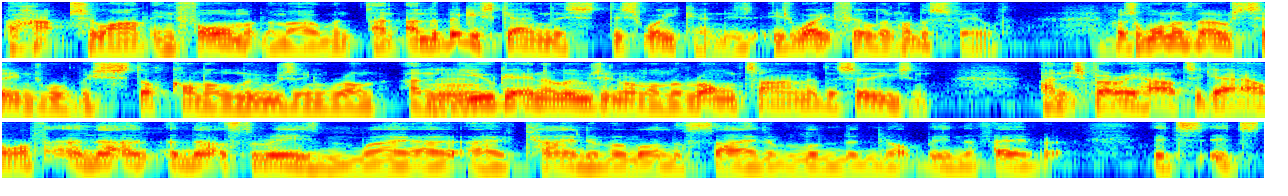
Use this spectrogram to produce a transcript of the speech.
perhaps who aren't in form at the moment. And, and the biggest game this, this weekend is, is Wakefield and Huddersfield. Because one of those teams will be stuck on a losing run. And Hmm. you get in a losing run on the wrong time of the season, and it's very hard to get out of. And that and that's the reason why I, I kind of am on the side of London not being the favourite. It's it's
